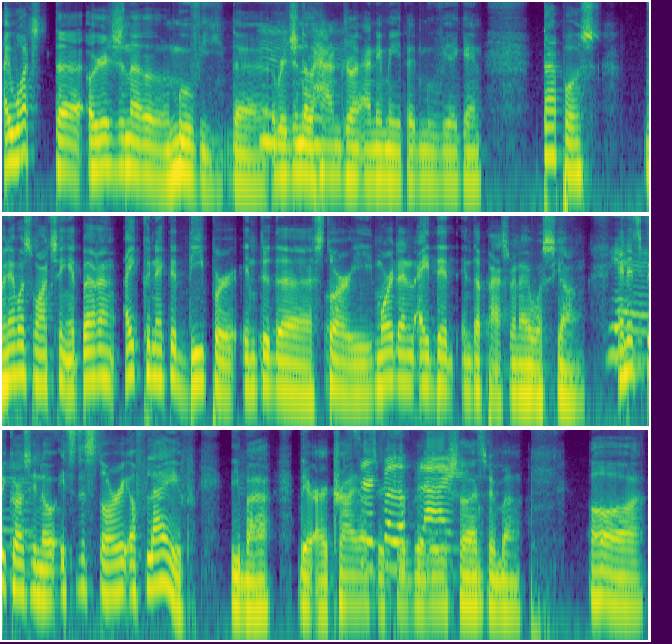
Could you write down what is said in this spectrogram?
I watched the original movie, the mm-hmm. original hand-drawn animated movie again. Tapos, when I was watching it, parang I connected deeper into the story more than I did in the past when I was young. And it's because, you know, it's the story of life. Diba? There are trials Circle or tribulations. Bang, oh,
